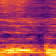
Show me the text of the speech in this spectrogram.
Yeah.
